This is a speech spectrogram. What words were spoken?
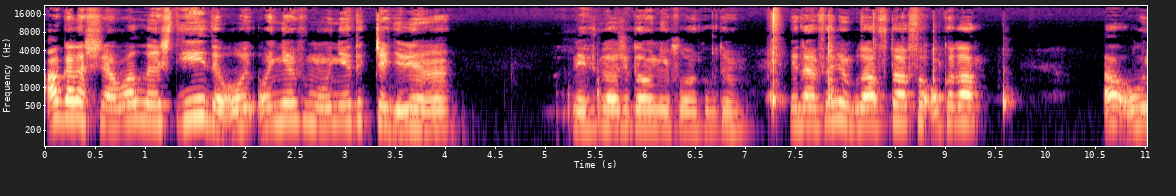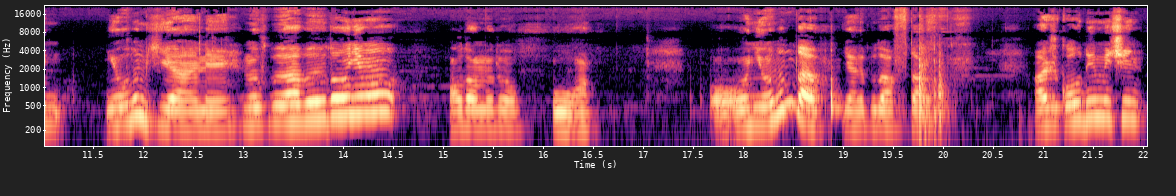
Arkadaşlar vallahi işte iyi de oy- oynayalım oynadıkça geliyor ha. Neyse birazcık daha oynayayım sonra kapatıyorum. Neden söyleyeyim bu hafta o kadar Aa, oynayalım ki yani. Nasıl beraber de oynayamam. Adamla da oha. O, oynayalım da yani bu hafta. Aşık olduğum için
